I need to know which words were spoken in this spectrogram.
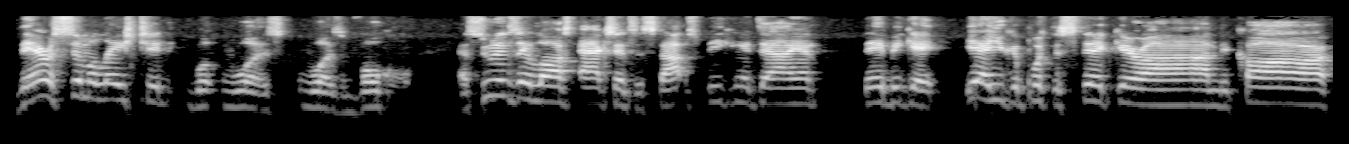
their assimilation w- was was vocal. As soon as they lost accents and stopped speaking Italian, they became yeah. You can put the sticker on the car,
